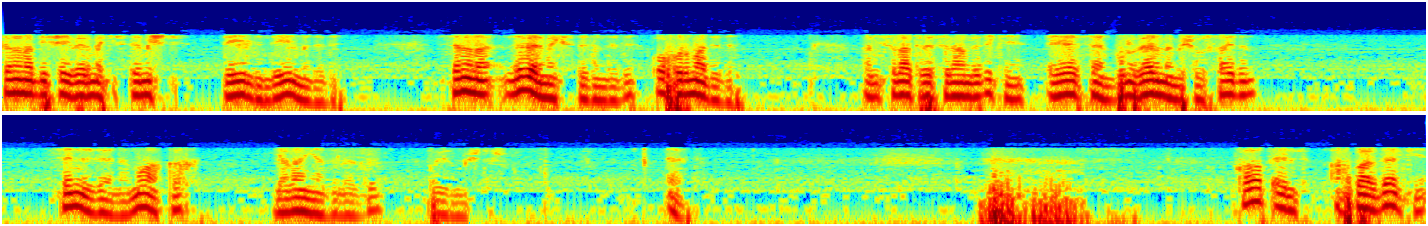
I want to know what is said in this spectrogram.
sen ona bir şey vermek istemiş değildin değil mi dedi. Sen ona ne vermek istedin dedi. O hurma dedi. Aleyhissalatü Vesselam dedi ki eğer sen bunu vermemiş olsaydın senin üzerine muhakkak yalan yazılırdı buyurmuştur. Evet. Kab el Ahbar der ki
